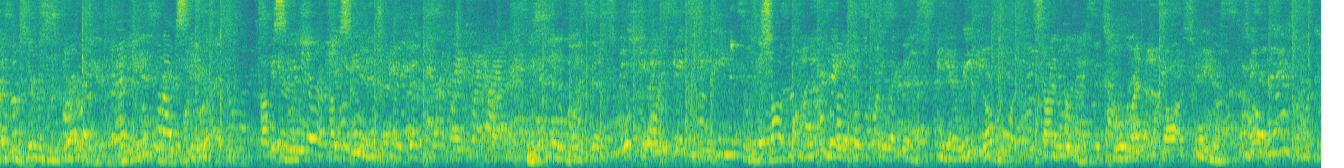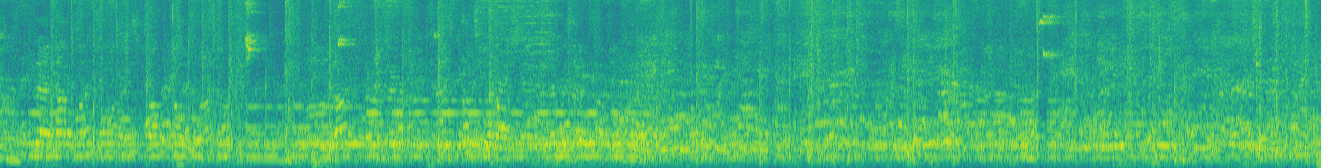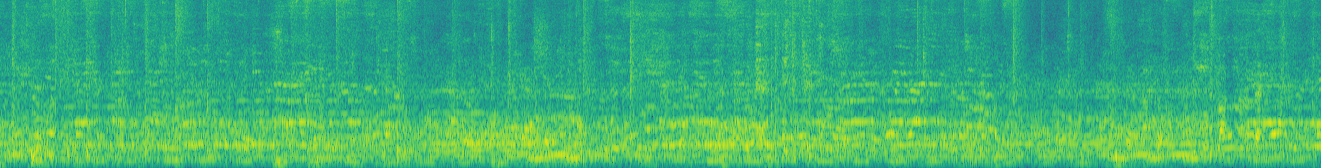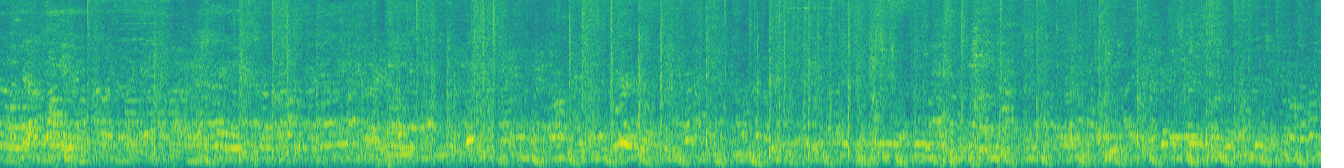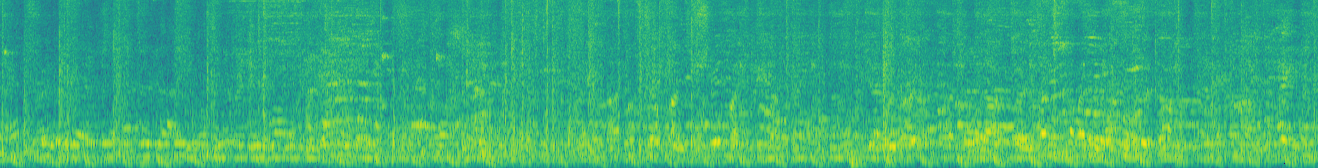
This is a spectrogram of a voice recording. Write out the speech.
Customer service is appropriate. That's what I was seeing. I'm seeing it. I'm seeing it. The softball. You gotta go twenty like this. And get a read. Don't go inside of this. It's go right across. Bananas. Or visit bananas.com. And then not one. 아, 네.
